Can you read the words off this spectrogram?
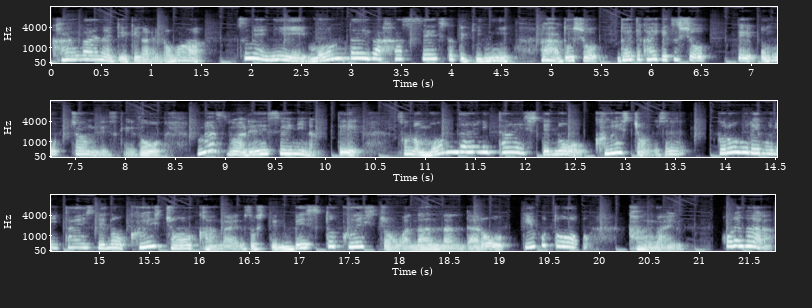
考えないといけないのは、常に問題が発生したときに、ああ、どうしよう、どうやって解決しようって思っちゃうんですけど、まずは冷静になって、その問題に対してのクエスチョンですね。プログラムに対してのクエスチョンを考える。そしてベストクエスチョンは何なんだろうっていうことを考える。これが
